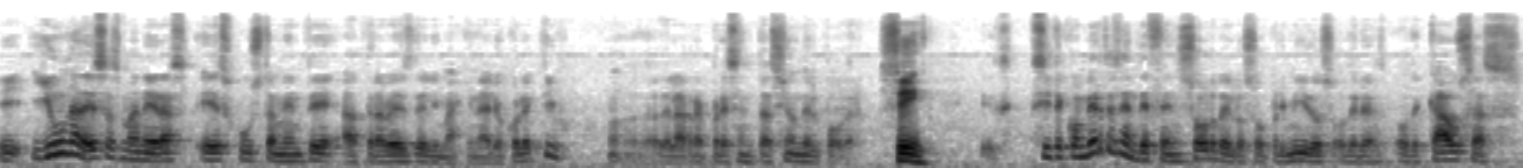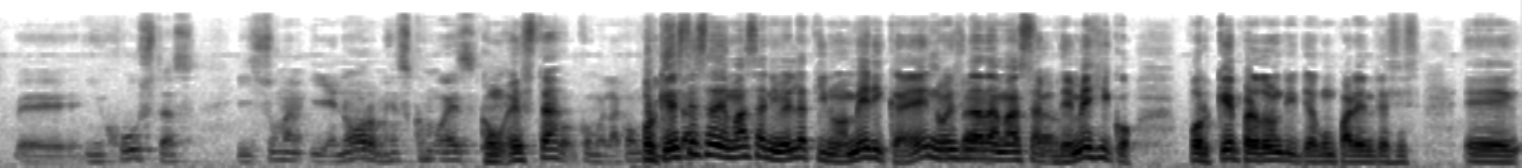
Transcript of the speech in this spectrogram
Y, y una de esas maneras es justamente a través del imaginario colectivo, ¿no? de la representación del poder. Sí, Si te conviertes en defensor de los oprimidos o de, las- o de causas eh, injustas y, suma, y enormes como es como esta. co- como la conquista, Porque este es además a nivel Latinoamérica, ¿eh? no Sí, es claro, nada más claro. de México. ¿Por qué? Perdón, y hago un paréntesis. Eh,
